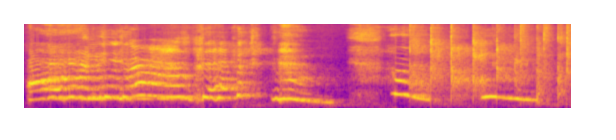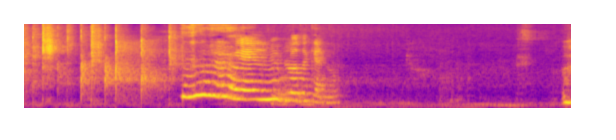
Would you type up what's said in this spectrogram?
Happy birthday. Let me blow the candle.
